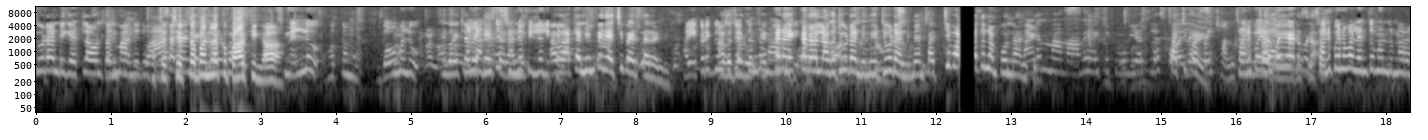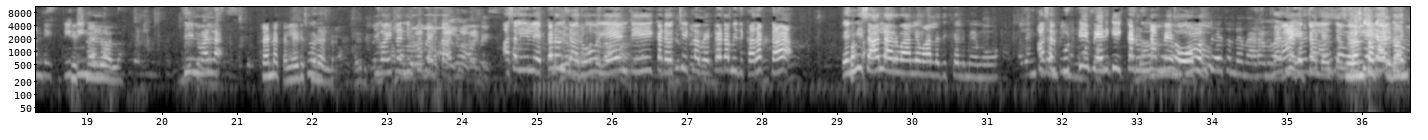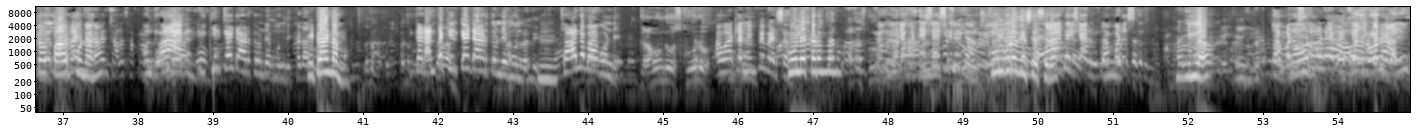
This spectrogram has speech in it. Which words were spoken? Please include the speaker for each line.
Speaker 1: చూడండి ఇక ఎట్లా ఉంటది
Speaker 2: చెత్త బండ్లకు పార్కింగ్
Speaker 3: స్మెల్ మొత్తము దోమలు.
Speaker 1: ఇగో ఇట్లా
Speaker 3: మళ్ళీ అంతా
Speaker 1: పెట్టేస్తారు
Speaker 3: చిన్న. పిల్లలు
Speaker 1: అట్లా నింపి తెచ్చి పెడతారండి. ఎక్కడ ఎక్కడ అగో చూడండి మీరు చూడండి. మేము చచ్చిపోతున్నాం
Speaker 3: చనిపోయిన వాళ్ళు ఎంతో మంది ఉన్నారండి? ఈ- దీని
Speaker 2: వల్ల?
Speaker 1: దీనివల్ల.
Speaker 2: రండి అక్క లేడీస్
Speaker 1: చూడండి. ఇగో ఇట్లా నింపి పెడతారు. అసలు వీళ్ళు ఎక్కడ ఉంటారు? ఏంటి? ఇక్కడ వచ్చి ఇట్లా పెట్టడం ఇది కరెక్టా? ఎన్నిసార్లు అరవాలి వాళ్ళ దిక్కలు మేము? అసలు పుట్టి పెరిగి ఇక్కడ ఉన్నాం మేము?
Speaker 2: ఇదంతా పార్క్
Speaker 1: ముందు క్రికెట్ ఆడుతుండే ముందు ఇక్కడ. ఇక్కడ అంతా క్రికెట్ ఆడుతుండే ముందు. చాలా బాగుండే.
Speaker 4: Ground school.
Speaker 1: అవి అట్లా నింపి పెడతారు.
Speaker 2: స్కూల్ ఎక్కడ ఉందన్న. స్కూల్ కూడా తీసేసిరా. ఇల్లా.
